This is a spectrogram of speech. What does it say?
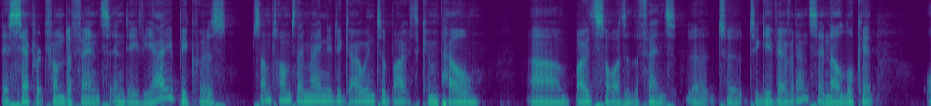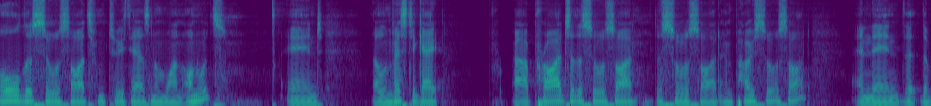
they're separate from defence and DVA because sometimes they may need to go into both, compel uh, both sides of the fence uh, to, to give evidence. And they'll look at all the suicides from 2001 onwards and they'll investigate uh, prior to the suicide, the suicide, and post suicide. And then the, the,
